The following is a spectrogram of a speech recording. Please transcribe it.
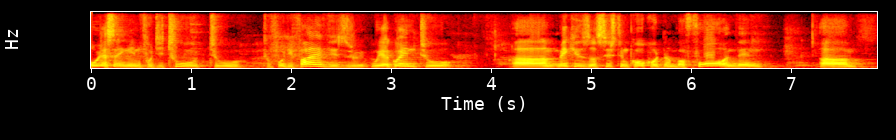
what we are saying in 42 to, to 45 is we- are going to um, make use of system call code number four and then um,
